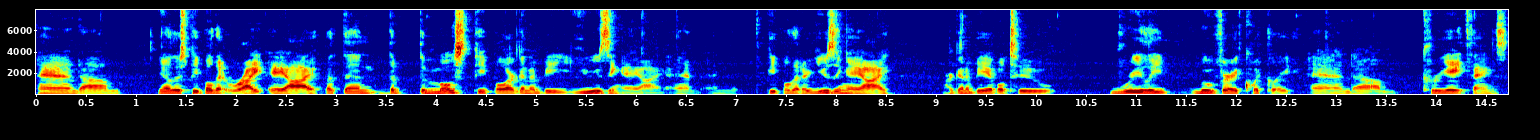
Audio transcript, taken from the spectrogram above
and um, you know, there's people that write AI, but then the, the most people are going to be using AI. And, and the people that are using AI are going to be able to really move very quickly and um, create things.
